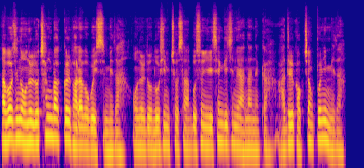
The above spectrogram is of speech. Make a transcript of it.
아버지는 오늘도 창밖을 바라보고 있습니다. 오늘도 노심초사 무슨 일이 생기지는 않았는가 아들 걱정뿐입니다.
